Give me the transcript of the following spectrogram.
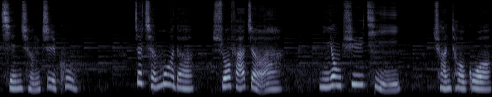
虔诚智库。这沉默的说法者啊，你用躯体穿透过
